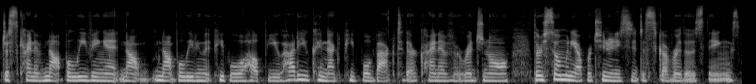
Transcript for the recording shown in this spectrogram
just kind of not believing it, not not believing that people will help you. How do you connect people back to their kind of original? There's so many opportunities to discover those things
